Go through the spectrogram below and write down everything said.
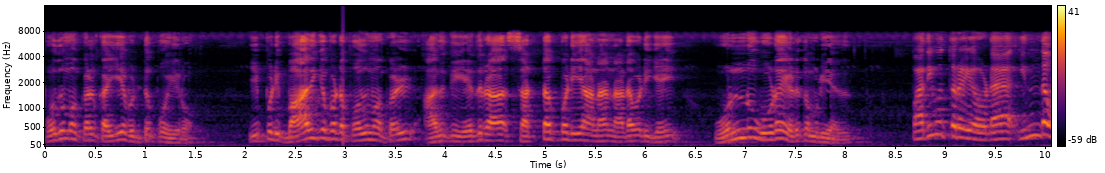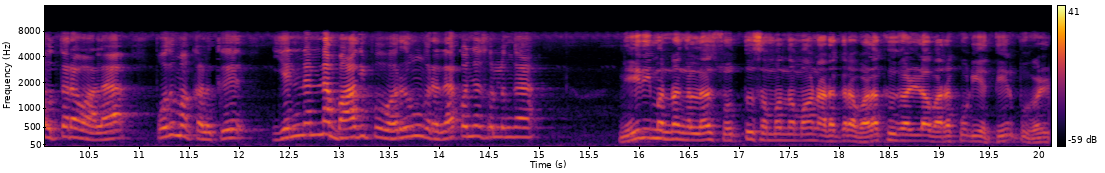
பொதுமக்கள் கையை விட்டு போயிடும் இப்படி பாதிக்கப்பட்ட பொதுமக்கள் அதுக்கு எதிராக சட்டப்படியான நடவடிக்கை ஒன்று கூட எடுக்க முடியாது. பதிவுத்துறையோட இந்த உத்தரவால பொதுமக்களுக்கு என்னென்ன பாதிப்பு வருங்கிறத கொஞ்சம் சொல்லுங்க. நீதிமன்றங்களில் சொத்து சம்பந்தமாக நடக்கிற வழக்குகளில் வரக்கூடிய தீர்ப்புகள்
